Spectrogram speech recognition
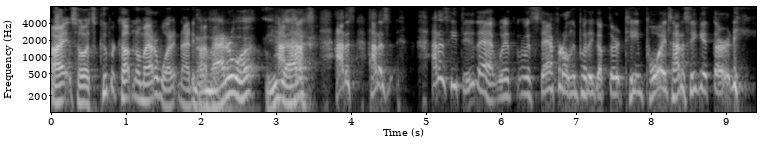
All right, so it's Cooper Kupp, no matter what at 95. No matter what, you got how, it. How does how does how does he do that with with Stafford only putting up 13 points? How does he get 30?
